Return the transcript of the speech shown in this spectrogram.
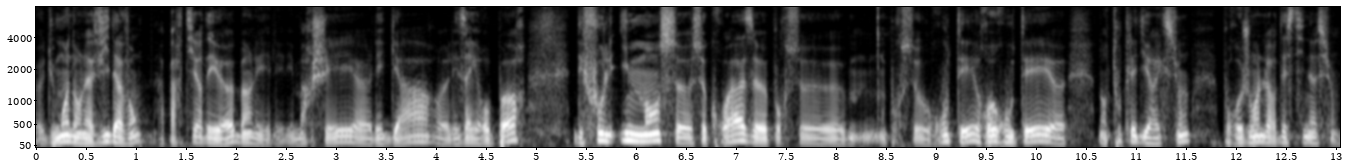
du moins dans la vie d'avant, à partir des hubs, hein, les, marchés, les gares, les aéroports. Des foules immenses se croisent pour se, pour se router, rerouter dans toutes les directions pour rejoindre leur destination.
